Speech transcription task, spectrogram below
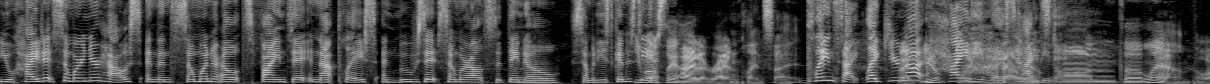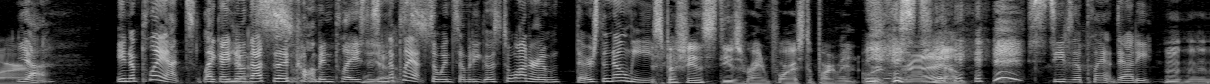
You hide it somewhere in your house, and then someone else finds it in that place and moves it somewhere else that they mm-hmm. know somebody's going to see You it mostly hide it right in plain sight. plain sight. Like you're Right, not you hiding like, this, hiding it. on the lamp or Yeah. In a plant. Like I know that's a common place is in the plant. So when somebody goes to water him, there's the Nomi. Especially in Steve's rainforest apartment. Or, Right? Steve's a plant daddy. hmm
